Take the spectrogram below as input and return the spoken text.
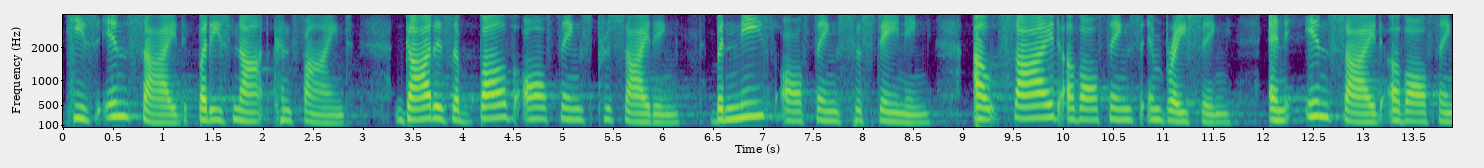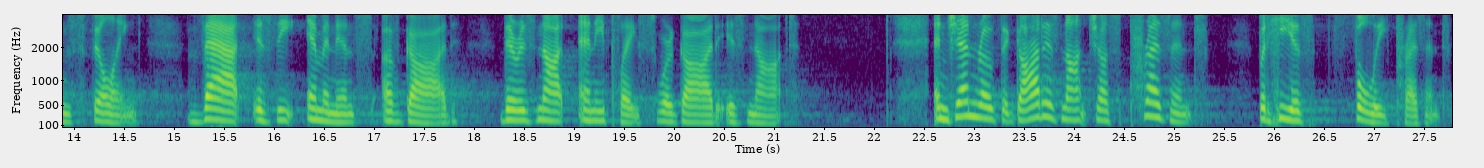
He's inside, but he's not confined. God is above all things presiding, beneath all things sustaining, outside of all things embracing, and inside of all things filling. That is the immanence of God. There is not any place where God is not. And Jen wrote that God is not just present, but He is fully present,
